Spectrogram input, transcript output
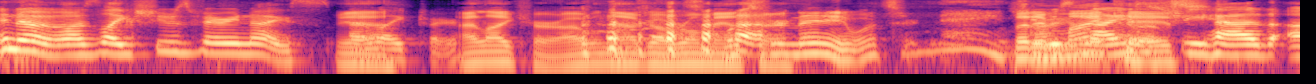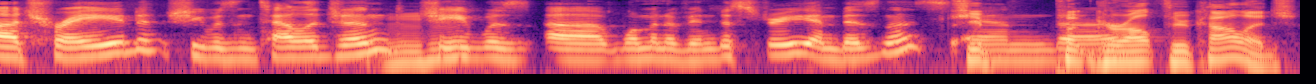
I know. I was like, she was very nice. Yeah. I liked her. I like her. I will now go romance What's her her. name? What's her name? But she in was my nice. case- she had a trade. She was intelligent. Mhm. She was a woman of industry and business. She and put uh, Geralt through college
